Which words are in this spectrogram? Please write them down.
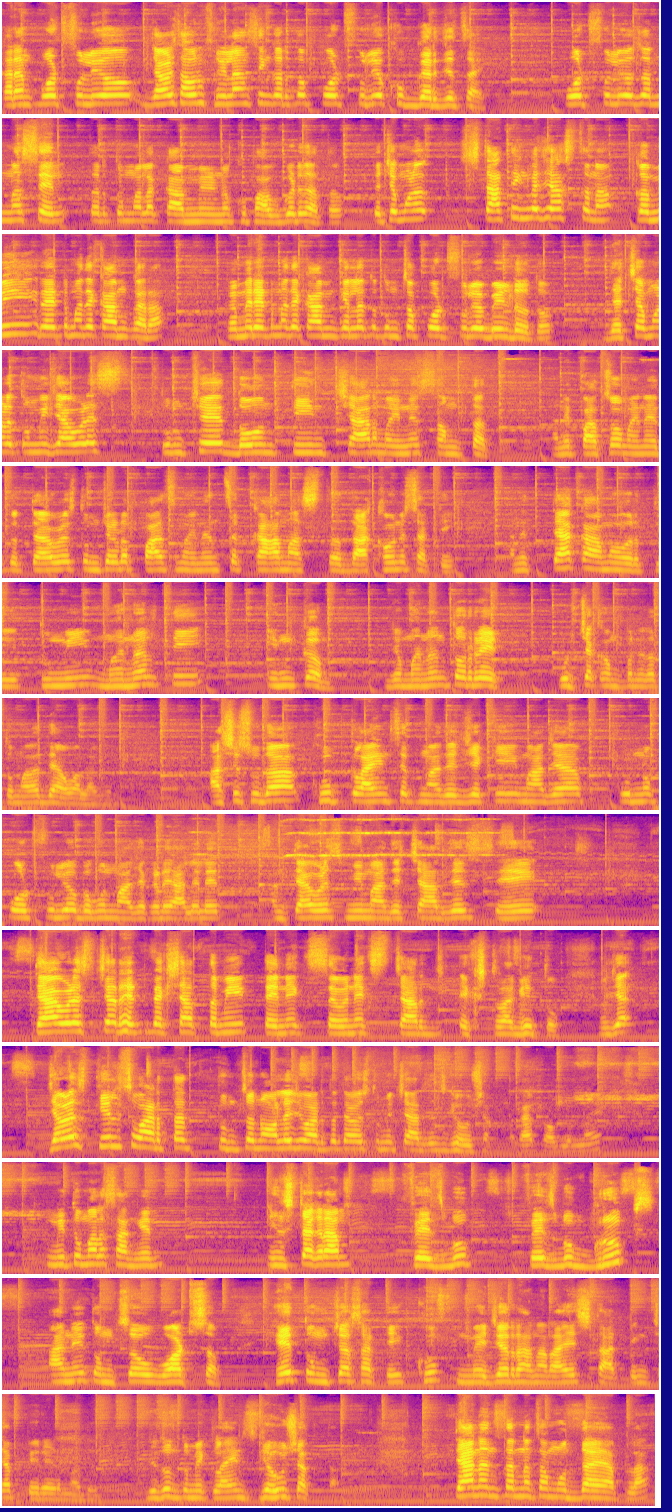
कारण पोर्टफोलिओ ज्यावेळेस आपण फ्रीलान्सिंग करतो पोर्टफोलिओ खूप गरजेचं आहे. पोर्टफोलिओ जर नसेल तर तुम्हाला काम मिळणं खूप अवघड जातं. त्याच्यामुळं स्टार्टिंगला जे असतं ना कमी रेटमध्ये काम करा. कमी रेटमध्ये काम केलं तर तुमचा पोर्टफोलिओ बिल्ड होतो. ज्याच्यामुळे तुम्ही ज्यावेळेस तुमचे दोन तीन चार महिने संपतात आणि पाचवा महिना येतो त्यावेळेस तुमच्याकडं पाच महिन्यांचं काम असतं दाखवण्यासाठी. आणि त्या कामावरती तुम्ही म्हणाल ती इन्कम म्हणजे म्हणन तो रेट पुढच्या कंपनीला तुम्हाला द्यावा लागेल. असे सुद्धा खूप क्लायंट्स आहेत माझे जे की माझ्या पूर्ण पोर्टफोलिओ बघून माझ्याकडे आलेले आहेत. आणि त्यावेळेस मी माझे चार्जेस हे त्यावेळेसच्या रेटपेक्षा आत्ता मी ten X seven X charge extra घेतो. म्हणजे ज्यावेळेस स्किल्स वाढतात तुमचं नॉलेज वाढतं त्यावेळेस तुम्ही चार्जेस घेऊ शकता. काय प्रॉब्लेम नाही. मी तुम्हाला सांगेन इंस्टाग्राम फेसबुक फेसबुक ग्रुप्स आणि तुमचं व्हॉट्सअप हे तुमच्यासाठी खूप मेजर राहणार आहे स्टार्टिंगच्या पिरियडमध्ये जिथून तुम्ही क्लायंट्स घेऊ शकता. त्यानंतरचा मुद्दा आहे आपला.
